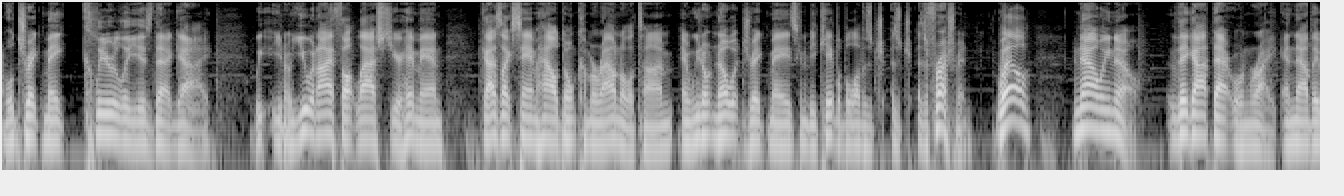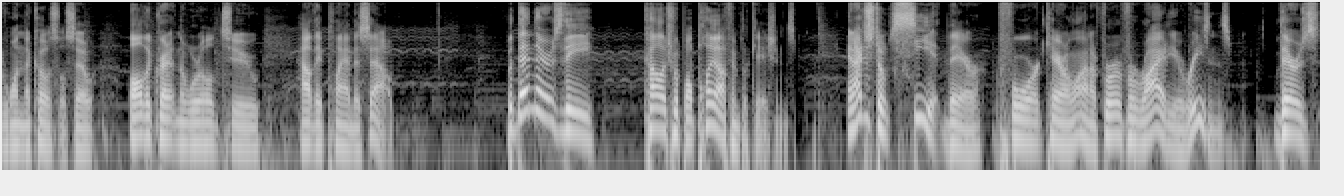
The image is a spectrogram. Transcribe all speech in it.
Well, Drake Maye clearly is that guy. We, you know, you and I thought last year, hey man, guys like Sam Howell don't come around all the time, and we don't know what Drake Maye is going to be capable of as, as, as a freshman. Well, now we know they got that one right, and now they've won the Coastal. So all the credit in the world to how they planned this out. But then there's the college football playoff implications. And I just don't see it there for Carolina for a variety of reasons. There's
